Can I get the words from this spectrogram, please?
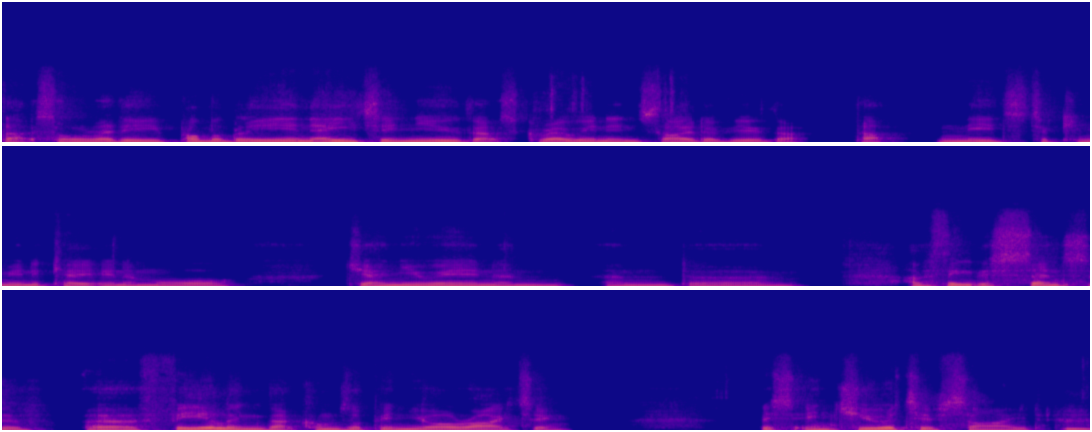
that's already probably innate in you that's growing inside of you that that needs to communicate in a more genuine and and um, I think this sense of uh, feeling that comes up in your writing this intuitive side mm-hmm.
